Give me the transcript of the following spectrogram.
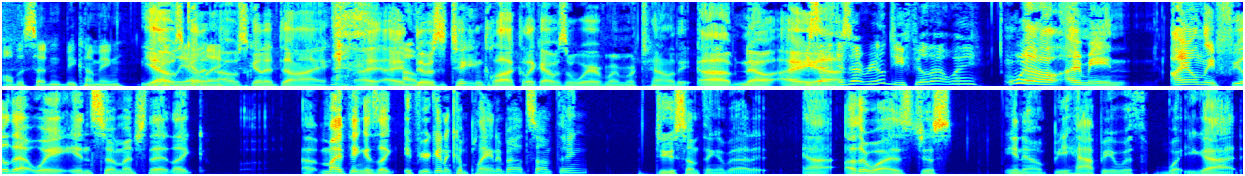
all of a sudden becoming Yeah, I was gonna. LA? I was gonna die. I, I Oh. there was a ticking clock. Like I was aware of my mortality. Uh, no, I. Is that, uh, is that real? Do you feel that way? Well, I mean, I only feel that way in so much that like uh, my thing is like if you're going to complain about something, do something about it. Uh, otherwise, just you know, be happy with what you got.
